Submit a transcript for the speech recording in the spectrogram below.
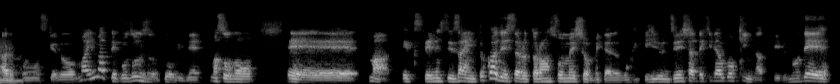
あると思うんですけど、うん、まあ、今ってご存知の通りね、まあ、その、えー、まあ、エクスペリエンスデザインとかデジタルトランスフォーメーションみたいな動きって非常に全社的な動きになっているので、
